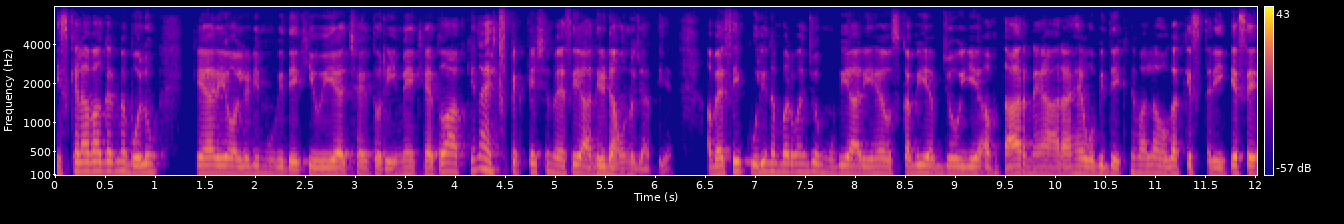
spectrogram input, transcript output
इसके अलावा अगर मैं बोलूँ कि यार ये ऑलरेडी मूवी देखी हुई है, अच्छा है तो रीमेक है, तो आपकी ना एक्सपेक्टेशन वैसे ही आधी डाउन हो जाती है। अब वैसे ही कूली नंबर वन जो मूवी आ रही है, उसका भी अब जो ये अवतार नया आ रहा है, वो भी देखने वाला होगा किस तरीके से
